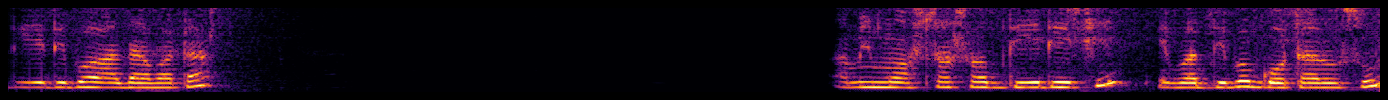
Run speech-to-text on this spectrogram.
দিয়ে দিব আদা বাটা। আমি মশলা সব দিয়ে দিয়েছি, এবার দিব গোটা রসুন।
